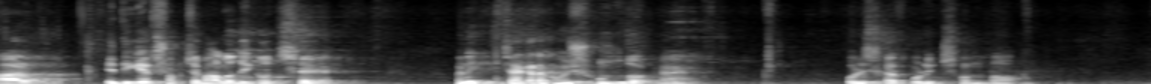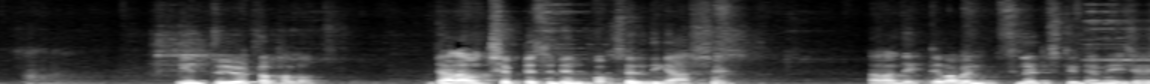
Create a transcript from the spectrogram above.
আর এদিকের সবচেয়ে ভালো দিক হচ্ছে মানে জায়গাটা খুবই সুন্দর হ্যাঁ। পরিষ্কার, পরিচ্ছন্ন। ইন্টেরিয়রটা ভালো। যারা হচ্ছে প্রেসিডেন্ট বক্সের দিকে আসে, তারা দেখতে পাবেন সিলেট স্টেডিয়ামে এই যে।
